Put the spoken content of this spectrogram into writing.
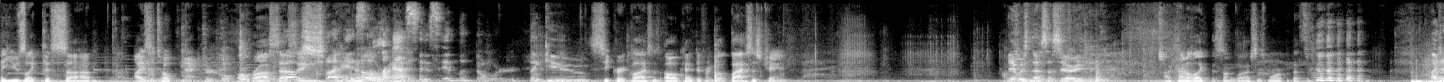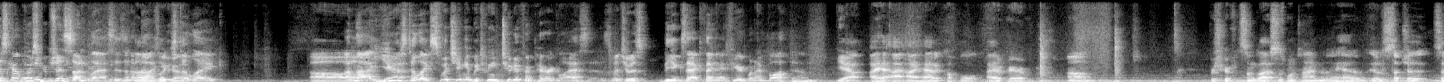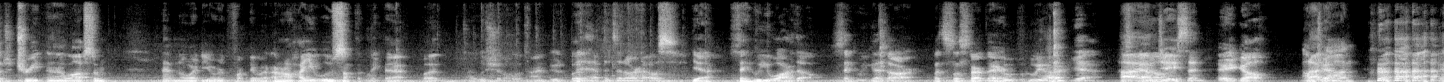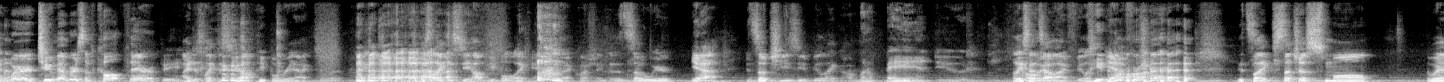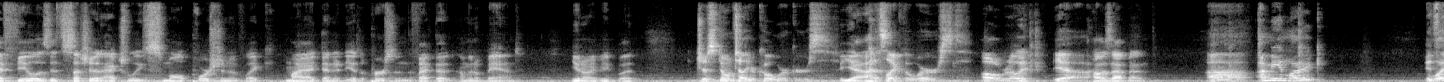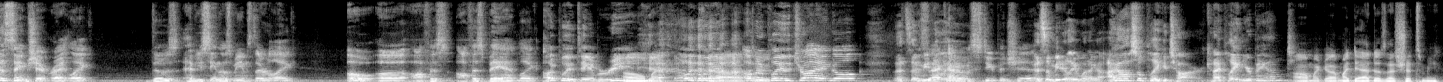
I use like this um, iZotope Nectar Oh, processing. Shut I his know, right? glasses in the door. Thank you. Secret glasses. Oh, okay, different gla- glasses change. It was necessary. I kind of like the sunglasses more, but that's fine. I just got prescription sunglasses, and I'm That not was like used a- to like. Oh, I'm not used to like switching in between two different pair of glasses, which was the exact thing I feared when I bought them. Yeah, I, I I had a couple. I had a pair of um, prescription sunglasses one time, and I had them. It was such a such a treat, and I lost them. I have no idea where the fuck they went. I don't know how you lose something like that, but I lose shit all the time, dude. But it happens at our house. yeah, say who you are though. Say who you guys are. Let's let's start there. Who, who we are? Yeah. Hi, I'm know. Jason, There you go. I'm I'm- John. and we're two members of Cult Therapy. I just like to see how people react to it. I just like to see how people like answer that question because it's so weird. Yeah. It's so cheesy to be like, I'm in a band, dude. At least Oh, that's yeah. how I feel. You know? Yeah, it's like such a small. The way I feel is it's such an actually small portion of like my identity as a person. The fact that I'm in a band. You know what I mean? But Just don't tell your coworkers. yeah. That's like the worst. oh really? Yeah. How has that been? Uh, I mean, like, It's Like- the same shit, right? Like those. Have you seen those memes? They're like, "Oh, uh, office office band. Like I play tambourine. Oh my I play, god! I'm gonna dude. play the triangle." that's It's immediately. that kind of stupid shit. That's immediately what I got. I also play guitar. Can I play in your band? Oh my god, my dad does that shit to me.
